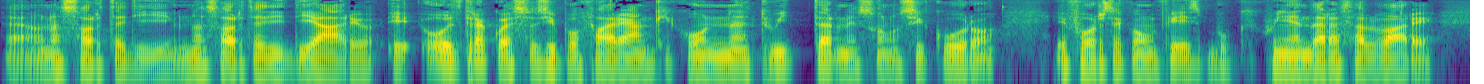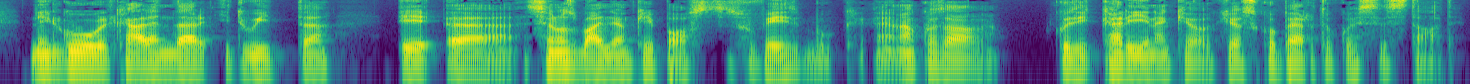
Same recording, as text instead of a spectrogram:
eh, una, sorta di, una sorta di diario. E oltre a questo si può fare anche con Twitter, ne sono sicuro, e forse con Facebook. Quindi andare a salvare nel Google Calendar i tweet e uh, se non sbaglio anche i post su Facebook. È una cosa così carina che ho, che ho scoperto quest'estate.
